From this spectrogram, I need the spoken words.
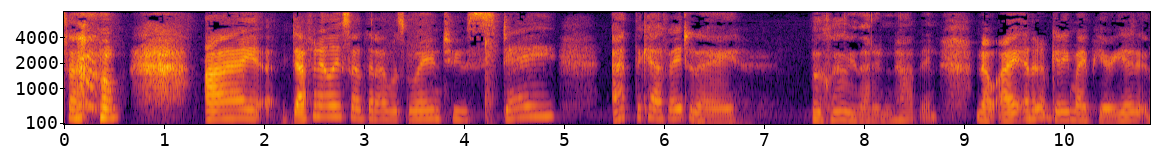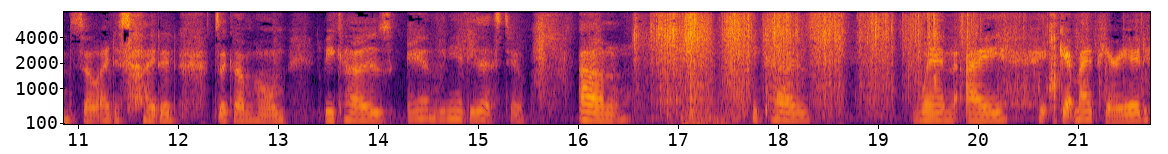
so I definitely said that I was going to stay at the cafe today, but clearly that didn't happen. No, I ended up getting my period, and so I decided to come home because, and we need to do this too, um, because when I get my period,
